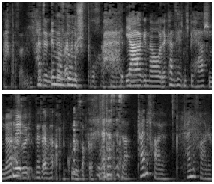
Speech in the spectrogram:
Ach, weiß auch nicht. Ich find den- immer einen dummen eine- Spruch Ah, ja, genau. Der kann sich halt nicht beherrschen, ne? Nee. Also, der ist einfach auch eine coole Socke. Ja, das ist er. Keine Frage. Keine Frage.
